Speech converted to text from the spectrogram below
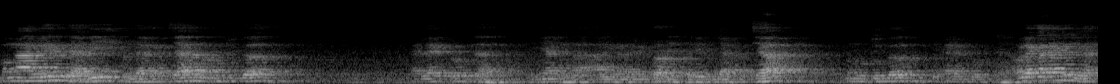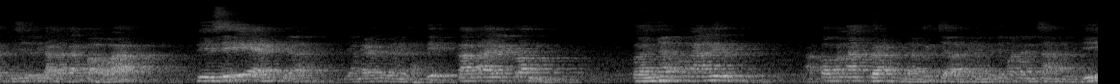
mengalir dari benda kerja menuju ke elektroda. Ini adalah aliran elektron ya, dari benda kerja menuju ke elektroda. Oleh karena itu ya, di situ dikatakan bahwa DCEN ya yang elektron negatif karena elektron banyak mengalir atau menabrak benda kerja dengan kecepatan yang sangat tinggi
